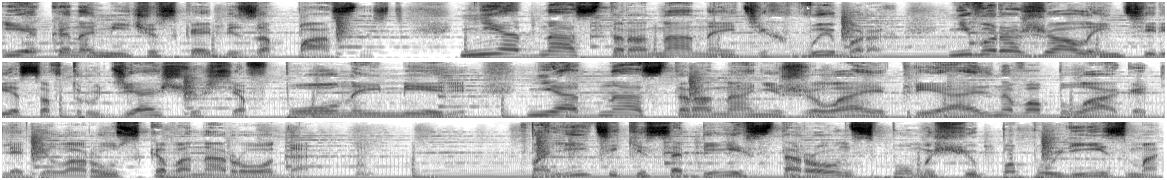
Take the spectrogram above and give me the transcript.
и экономическая безопасность. Ни одна сторона на этих выборах не выражала интересов трудящихся в полной мере. Ни одна сторона не желает реального блага для белорусского народа. Политики с обеих сторон с помощью популизма,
